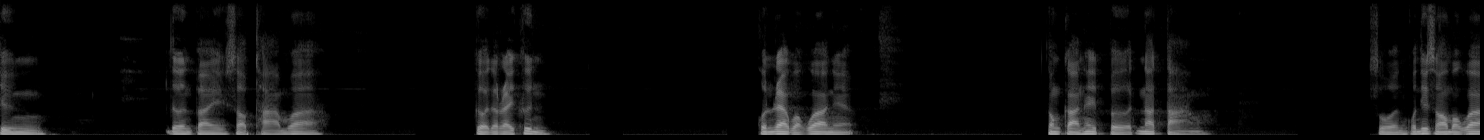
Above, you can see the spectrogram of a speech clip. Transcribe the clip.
จึงเดินไปสอบถามว่าเกิดอะไรขึ้น คนแรกบอกว่าเนี่ย ต้องการให้เปิดหน้าต่าง ส่วนคนที่สองบอกว่า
